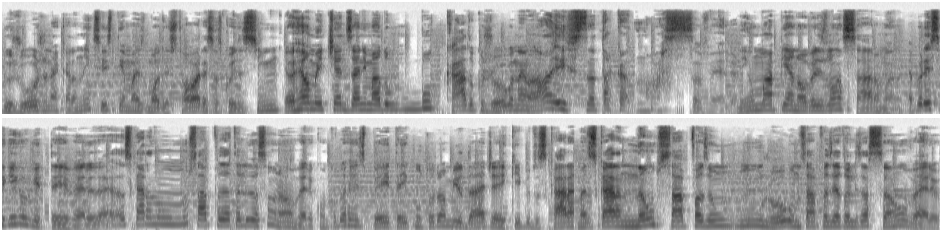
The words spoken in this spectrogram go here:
do Jojo, né, cara? Nem sei se tem mais modo história, essas coisas assim. Eu realmente tinha desanimado um bocado com o jogo, né, mano? Olha isso, Ataca... Nossa, velho. Nenhum mapinha novo eles lançaram, mano. É por isso aqui que eu quitei, velho. Os caras não, não sabem fazer atualização, não, velho. Com todo respeito aí, com toda a humildade a equipe dos caras. Mas os caras não sabem fazer um, um, jogo, não sabem fazer atualização, velho.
